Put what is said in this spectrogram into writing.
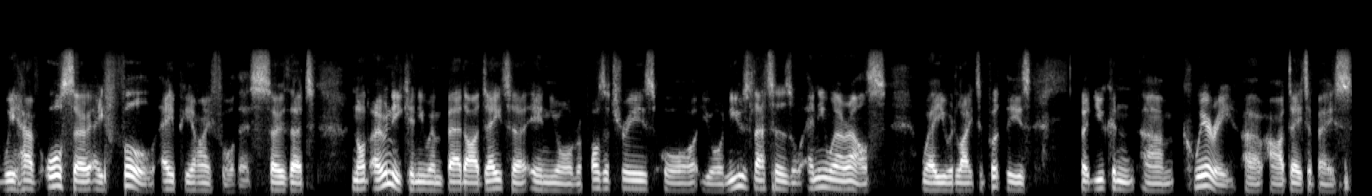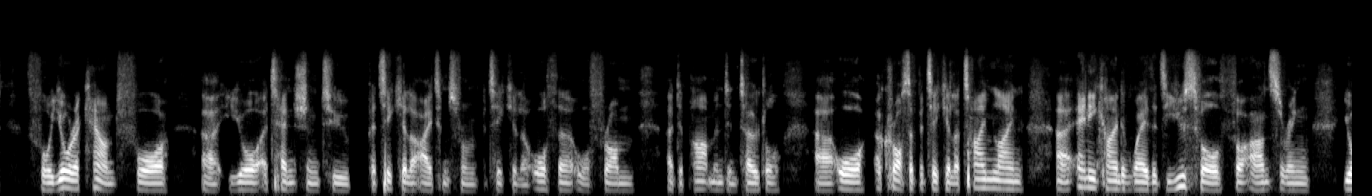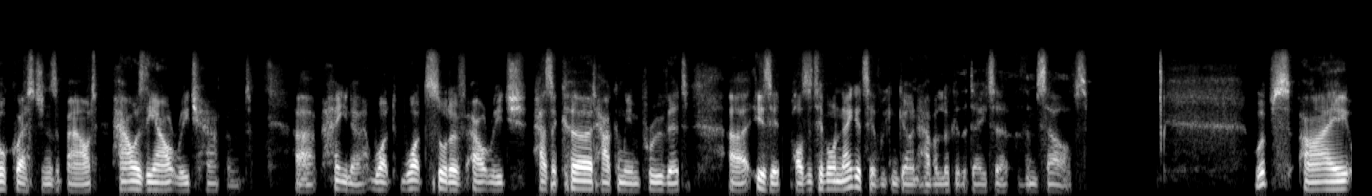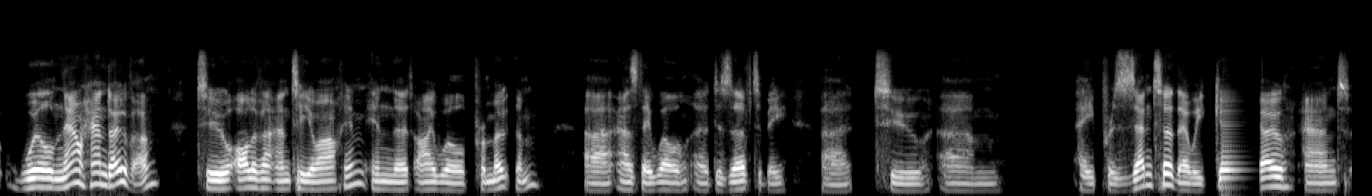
we have also a full API for this, so that not only can you embed our data in your repositories or your newsletters or anywhere else where you would like to put these, but you can um, query uh, our database for your account for uh, your attention to particular items from a particular author or from a department in total uh, or across a particular timeline, uh, any kind of way that's useful for answering your questions about how has the outreach happened. Uh, how, you know, what, what sort of outreach has occurred, how can we improve it? Uh, is it positive or negative? We can go and have a look at the data themselves. Whoops, I will now hand over to Oliver and to Joachim in that I will promote them uh, as they well uh, deserve to be uh, to um, a presenter. There we go. And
